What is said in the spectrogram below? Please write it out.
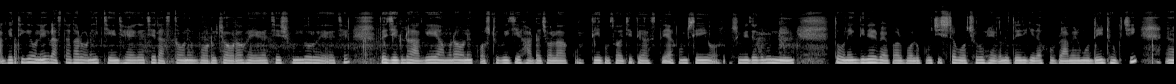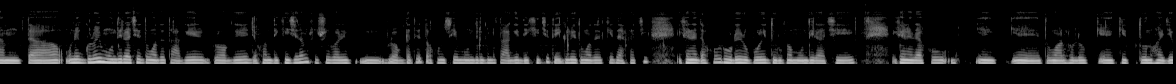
আগের থেকে অনেক রাস্তাঘাট অনেক চেঞ্জ হয়ে গেছে। রাস্তা অনেক বড় চওড়া হয়ে গেছে, সুন্দর হয়ে গেছে। তো যেগুলো আগে আমরা অনেক কষ্ট পেয়েছি হাঁটা চলা করতে, কোথাও যেতে আসতে এখন সেই অসুবিধাগুলো নেই। তো অনেক দিনের ব্যাপার বলো পঁচিশটা বছর হয়ে গেলো তো এদিকে দেখো গ্রামের মধ্যেই ঢুকছি। তা অনেকগুলোই মন্দির আছে। তোমাদের তো আগের ব্লগে যখন দেখিয়েছিলাম শ্বশুরবাড়ির ব্লগটাতে তখন সেই মন্দিরগুলো তো আগে দেখিয়েছি। তো এগুলোই তোমাদেরকে দেখাচ্ছি। এখানে দেখো রোডের উপরেই দুর্গা মন্দির আছে। এখানে দেখো তোমার হলো কীর্তন হয় যে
